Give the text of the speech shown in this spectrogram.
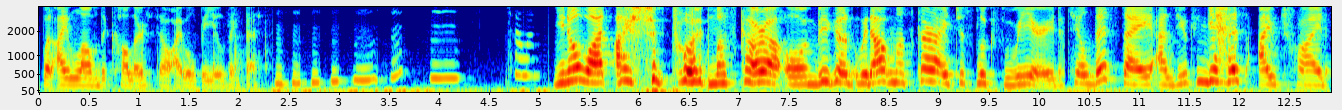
but I love the color, so I will be using this. You know what? I should put mascara on because without mascara it just looks weird. Till this day, as you can guess, I've tried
